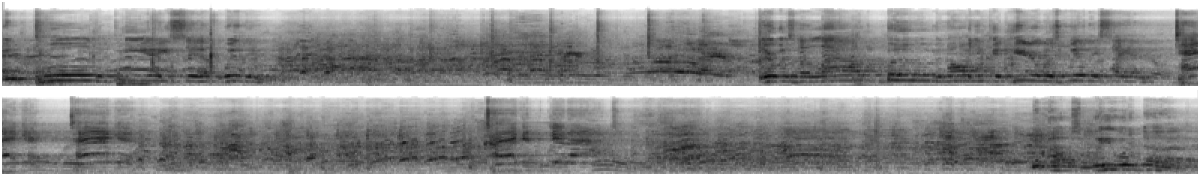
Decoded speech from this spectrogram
And pulled the PA set with him. There was a loud boom, and all you could hear was Willie saying, Tag it! Tag it! Tag it get out! Because we were done.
